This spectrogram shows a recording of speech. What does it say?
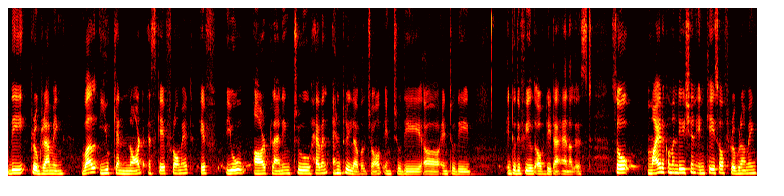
the programming. Well, you cannot escape from it if you are planning to have an entry level job into the uh, into the into the field of data analyst. So my recommendation in case of programming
